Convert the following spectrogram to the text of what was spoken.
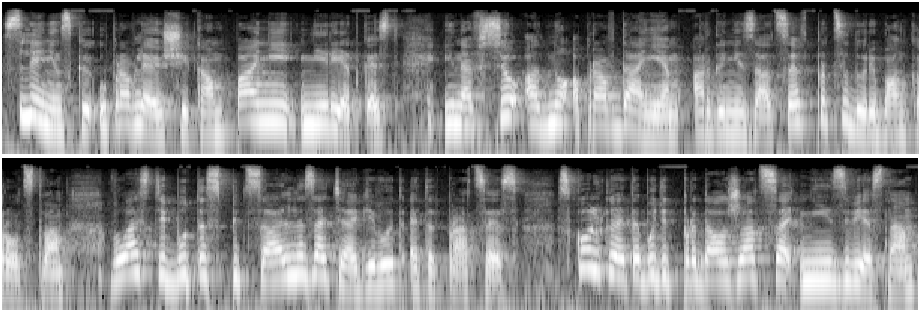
с ленинской управляющей компанией не редкость. И на все одно оправдание – организация в процедуре банкротства. Власти будто специально затягивают этот процесс. Сколько это будет продолжаться, неизвестно.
